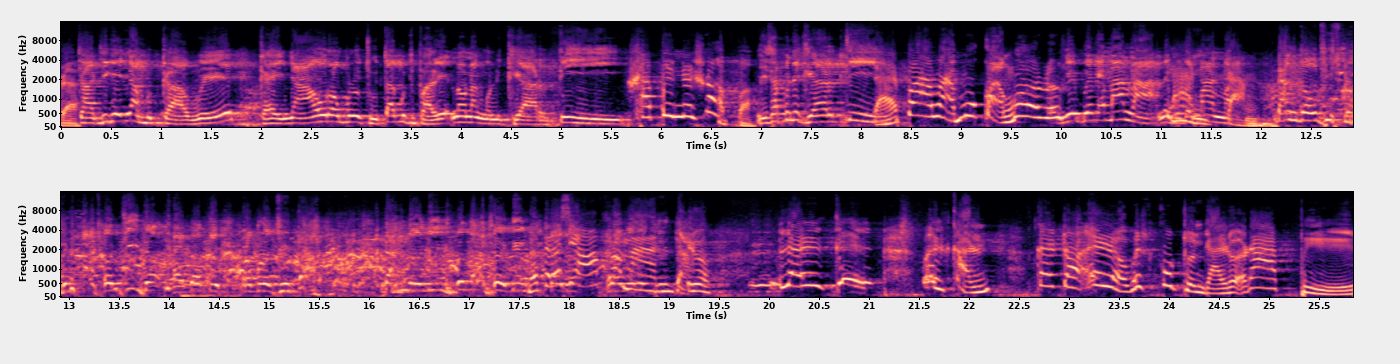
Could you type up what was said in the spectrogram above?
Lah. Janji nggih nyambut gawe, gawe nyaur 20 juta ku dibalekno nang ngene Giarti. Sapine sapa? Nggih sapine Giarti. Lah apa awakmu kok ngurus? Nggih benek mana? Nek benek mana? To di to di to di 20 juta. Dang to di to di. Terus ya apa, 20 Man? lah iki wis kan ketoke lho wis kudu njaluk rapi.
